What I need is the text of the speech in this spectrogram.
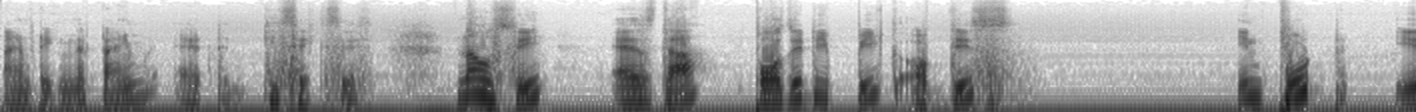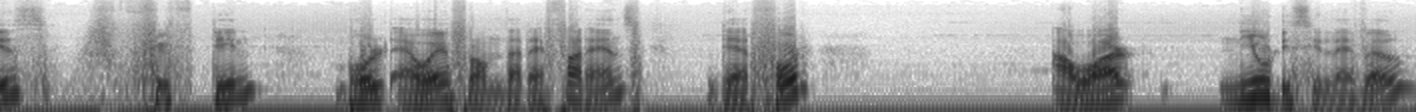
I am taking the time at this axis. Now see as the positive peak of this input is 15 volt away from the reference therefore our new DC level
